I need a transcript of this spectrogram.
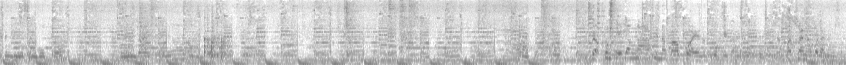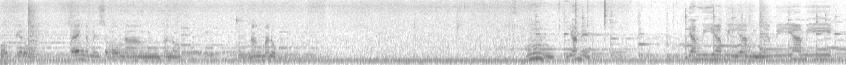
natin bilis ang upo. Ayan guys, ayun. Ah, da- kunti lang na sinabaw ko, ayan, nagtubig ang upo. Dapat sana wala ng sabaw, pero sayang naman sabaw ng, ano, ng manok. Mmm, yummy. Yummy, yummy, yummy, yummy, yummy.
